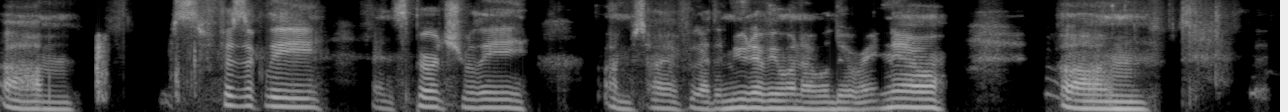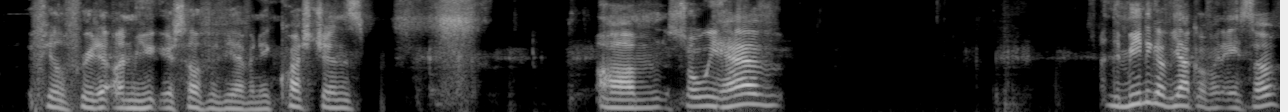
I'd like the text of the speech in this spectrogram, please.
um, physically and spiritually. I'm sorry, I forgot to mute everyone. I will do it right now. Um, feel free to unmute yourself if you have any questions. Um, so we have the meaning of Yaakov and Esav.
